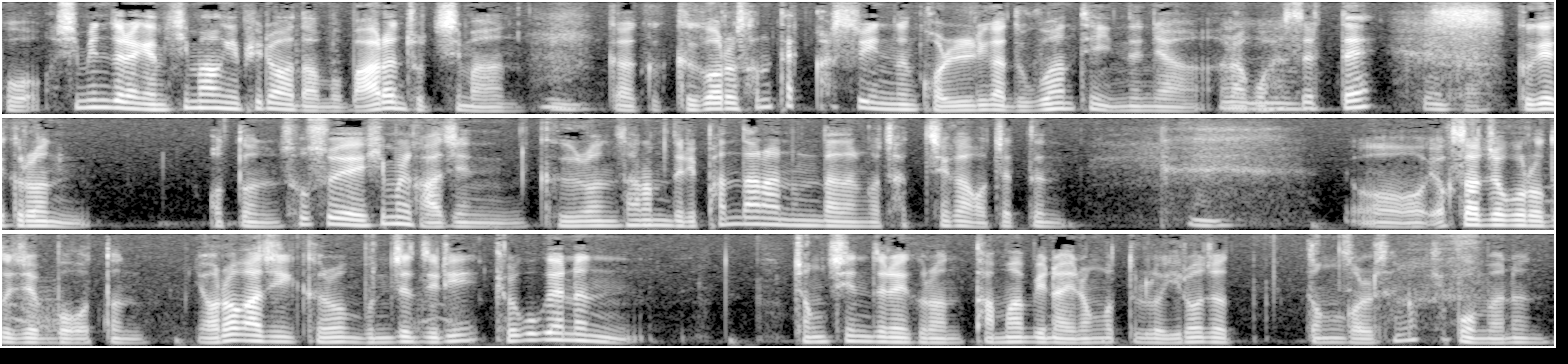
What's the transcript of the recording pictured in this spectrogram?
뭐, 시민들에겐 희망이 필요하다. 뭐, 말은 좋지만, 음. 그니까, 그, 그거를 선택할 수 있는 권리가 누구한테 있느냐라고 음. 했을 때, 그러니까 그게 그런 어떤 소수의 힘을 가진 그런 사람들이 판단한다는 것 자체가 어쨌든, 음. 어, 역사적으로도 이제 뭐 어떤 여러 가지 그런 문제들이 결국에는 정치인들의 그런 담합이나 이런 것들로 이루어졌 던 걸 생각해 보면은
